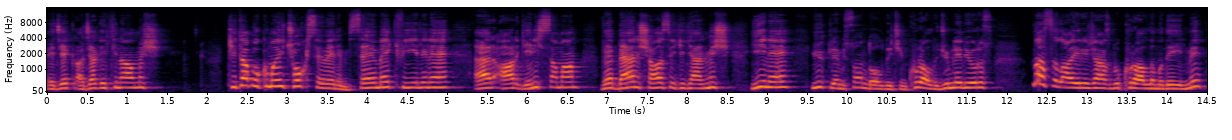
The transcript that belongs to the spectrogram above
Ecek acak ekini almış. Kitap okumayı çok severim. Sevmek fiiline er ar geniş zaman ve ben şahıs eki gelmiş. Yine yüklemi sonda olduğu için kurallı cümle diyoruz. Nasıl ayıracağız bu kurallı mı değil mi?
